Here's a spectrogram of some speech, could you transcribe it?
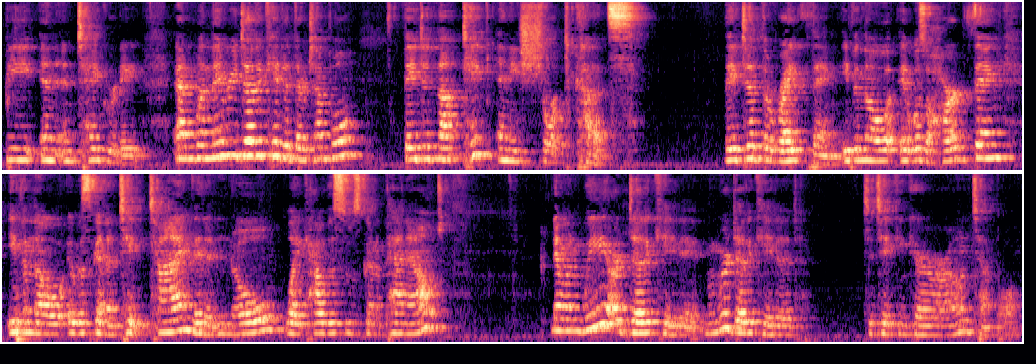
be in integrity. And when they rededicated their temple, they did not take any shortcuts they did the right thing, even though it was a hard thing, even though it was going to take time. They didn't know like how this was going to pan out. Now, when we are dedicated, when we're dedicated to taking care of our own temple,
